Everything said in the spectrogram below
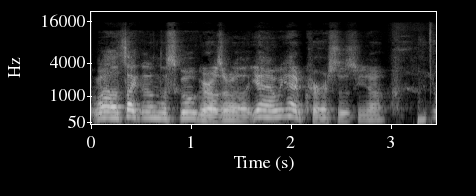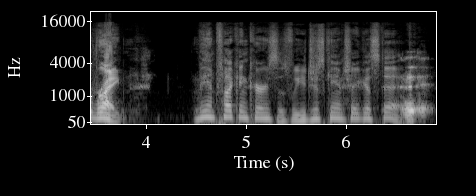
well, it's like when the schoolgirls are like, "Yeah, we had curses," you know. right man fucking curses We just can't shake a stick It- it-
